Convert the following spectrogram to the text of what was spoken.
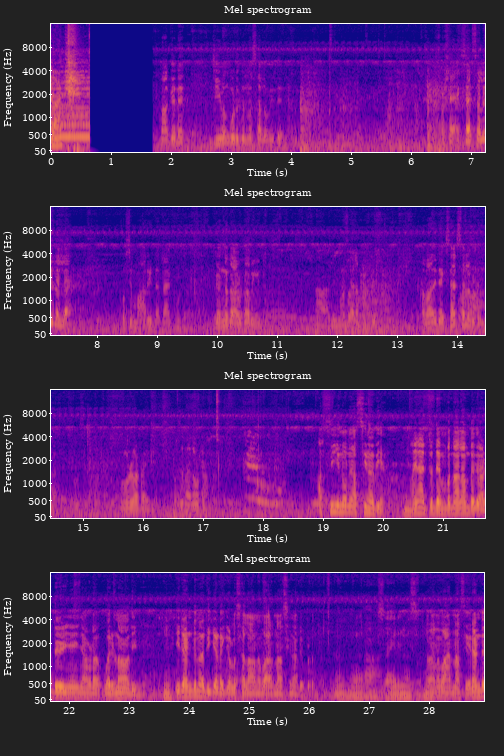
ഘാട്ട് മകന് ജീവൻ കൊടുക്കുന്ന സ്ഥലം ഇത് തന്നെയാണ്. പക്ഷെ എക്സാക്ട് സ്ഥലം ഇതല്ല. കുറച്ച് മാറിയിട്ടാണ് ബാക്കോട്ട് ഗംഗ താഴോട്ട് ഇറങ്ങിയിട്ടു? സ്ഥലം മാറിയിട്ട് അപ്പോൾ അതിന്റെ എക്സാക്ട് സ്ഥലം ഇവിടെ ഇല്ല. കുറച്ച് നിലവിട്ടാണ് അസി എന്ന് പറഞ്ഞ അസി നദിയാണ് അതിനറ്റത്ത് എൺപത്തിനാലാമത്തെ ഘാട്ട് കഴിഞ്ഞ് കഴിഞ്ഞാൽ അവിടെ വരുണാ നദി ഉണ്ട് ഈ രണ്ട് നദിക്ക് ഇടയ്ക്കുള്ള സ്ഥലമാണ് വാരണാസി എന്ന് അറിയപ്പെടുന്നത്. അതാണ് വാരണാസി. രണ്ട്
